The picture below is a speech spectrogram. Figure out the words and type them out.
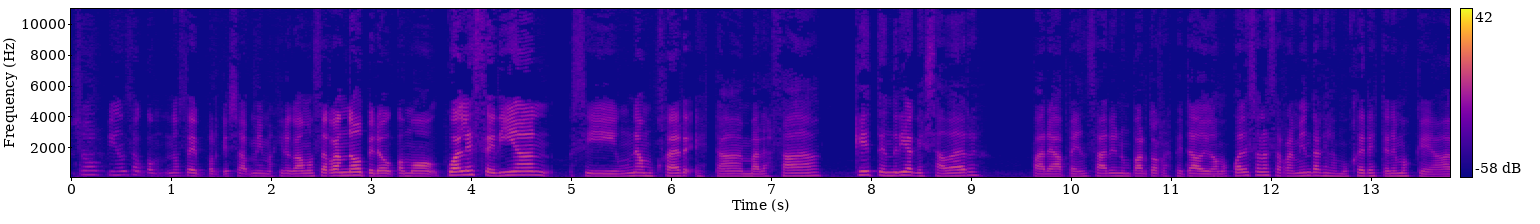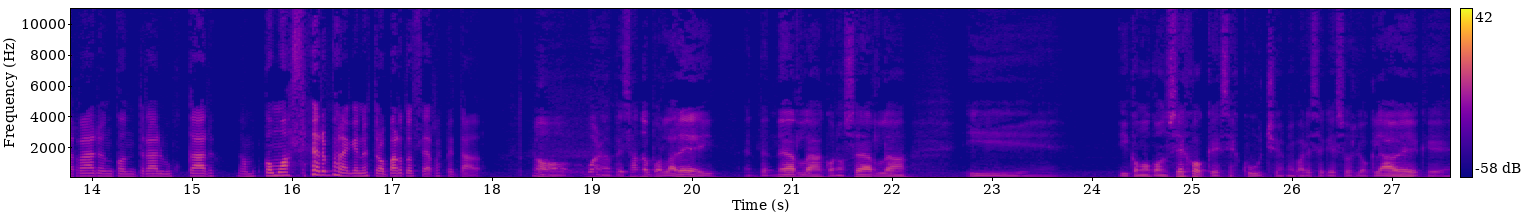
Yo pienso, no sé, porque ya me imagino que vamos cerrando, pero como, ¿cuáles serían, si una mujer está embarazada, qué tendría que saber para pensar en un parto respetado? Digamos, ¿cuáles son las herramientas que las mujeres tenemos que agarrar o encontrar, buscar? Digamos, ¿Cómo hacer para que nuestro parto sea respetado? No, bueno, empezando por la ley, entenderla, conocerla y, y como consejo que se escuche. Me parece que eso es lo clave, que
